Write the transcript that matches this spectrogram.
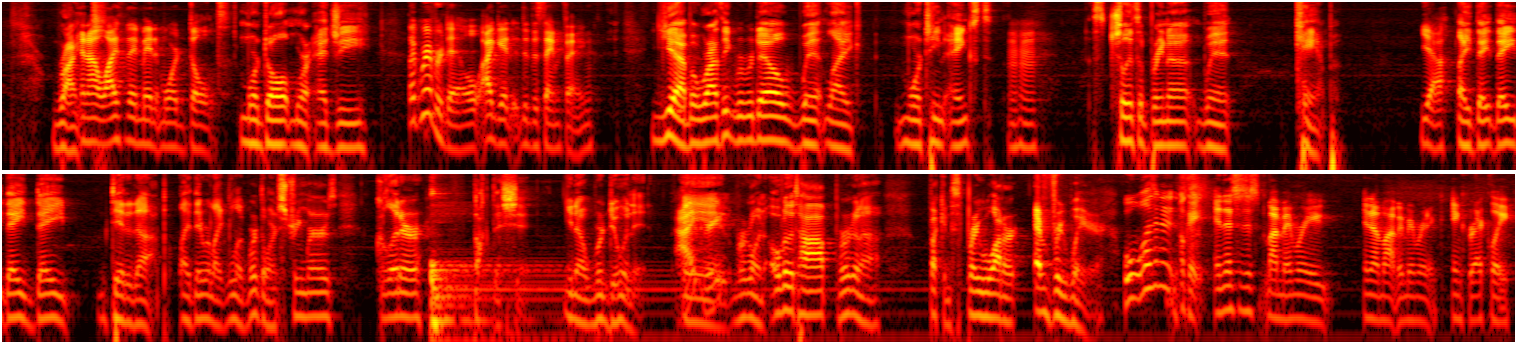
Right. and I like that they made it more adult. more adult, more edgy. Like Riverdale, I get it did the same thing. Yeah, but where I think Riverdale went like more teen angst, Mm-hmm. Chilling Sabrina went camp. Yeah, Like they they they they did it up. Like they were like, look, we're throwing streamers, glitter, fuck this shit. You know, we're doing it. I And agree. We're going over the top. We're gonna fucking spray water everywhere. Well, wasn't it okay? And this is just my memory, and I might be remembering it incorrectly.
